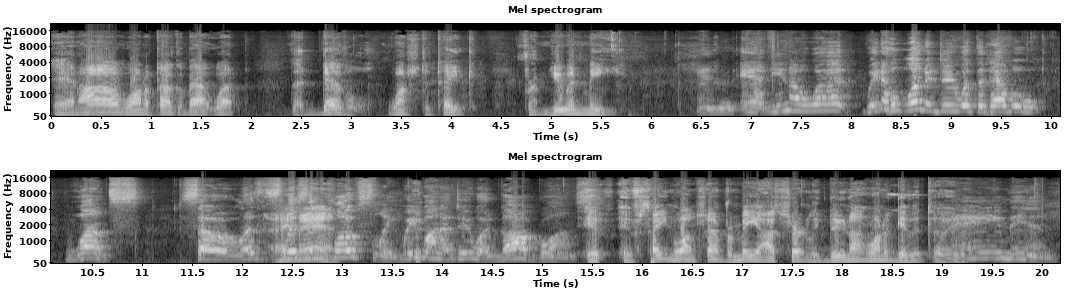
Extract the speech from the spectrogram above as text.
and I want to talk about what the devil wants to take from you and me. And and you know what? We don't want to do what the devil wants. So let's Amen. listen closely. We want to do what God wants. If if Satan wants something from me, I certainly do not want to give it to him. Amen.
